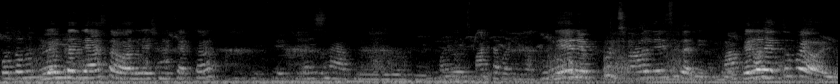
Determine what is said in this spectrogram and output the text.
కొంతమంది చేస్తావా చెక్క? నేను ఎప్పుడు చాలా చేసేదాన్ని పిల్లలు ఎత్తుపోయేవాళ్ళు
